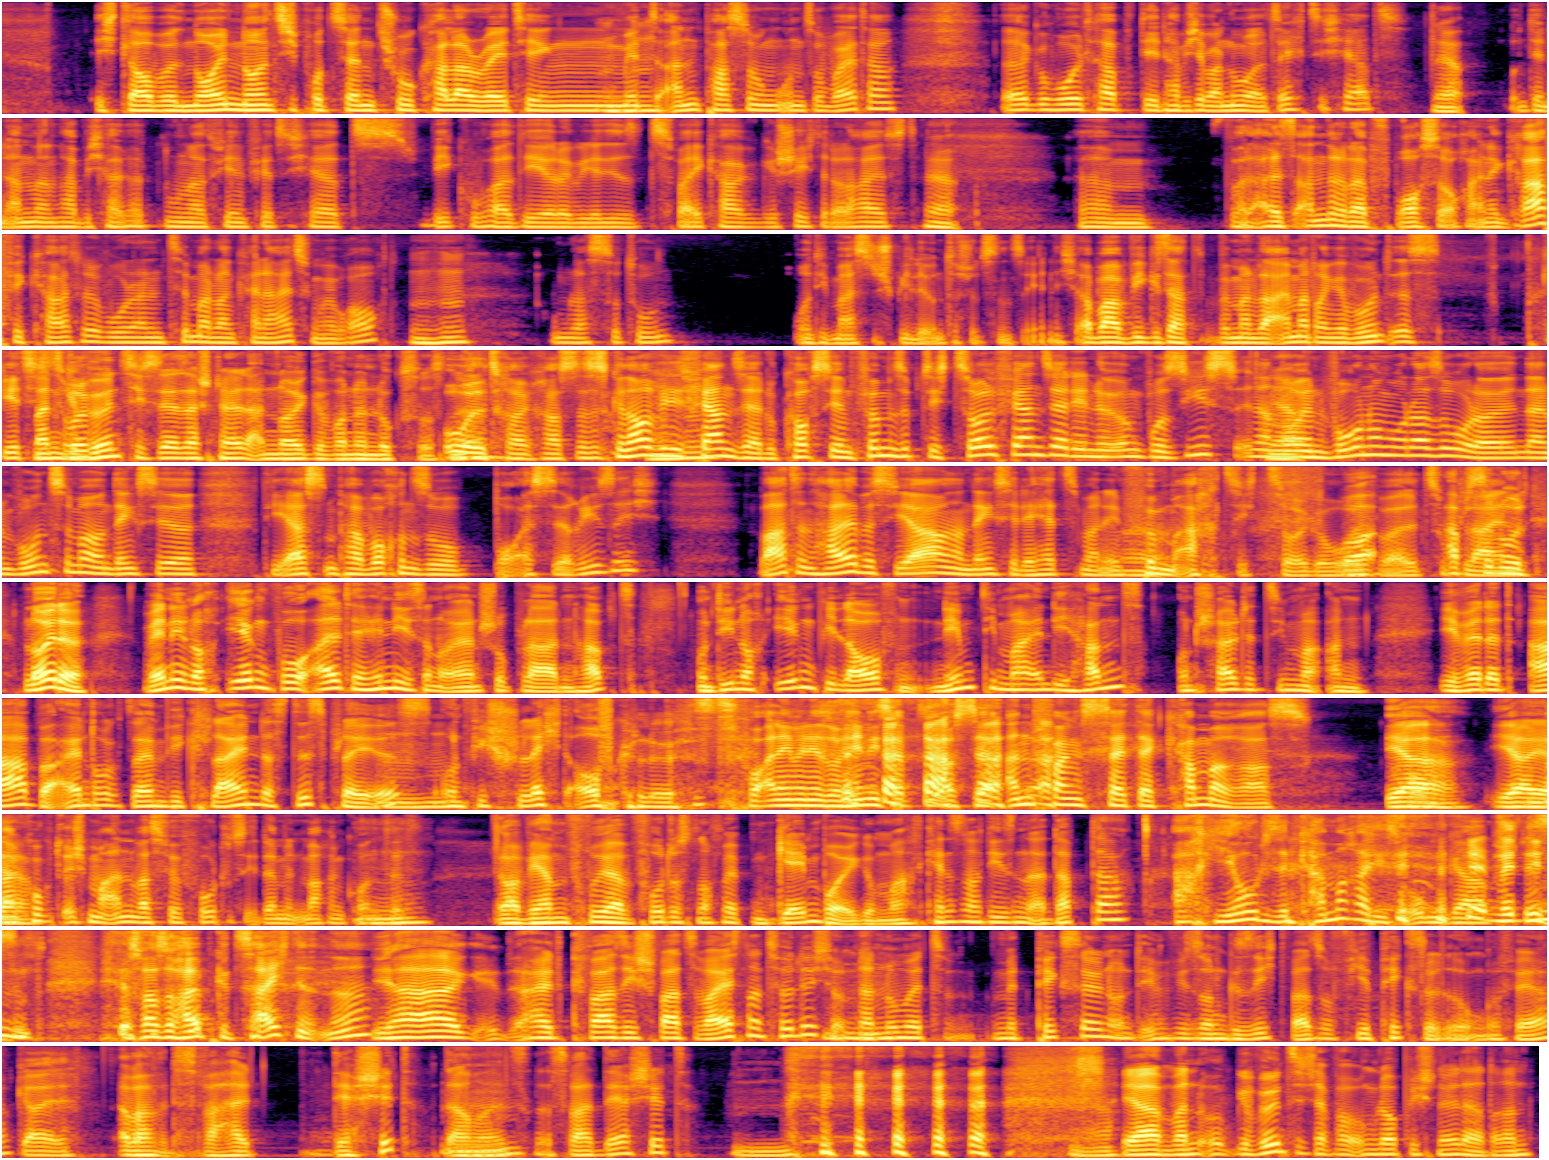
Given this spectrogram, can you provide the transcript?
ich glaube 99% True Color Rating Mhm. mit Anpassungen und so weiter äh, geholt habe. Den habe ich aber nur als 60 Hertz. Ja. Und den anderen habe ich halt, halt 144 Hertz WQHD oder wie diese 2K-Geschichte da heißt. Ja. Ähm, weil alles andere, da brauchst du auch eine Grafikkarte, wo dein Zimmer dann keine Heizung mehr braucht Mhm. um das zu tun. Und die meisten Spiele unterstützen es eh nicht. Aber wie gesagt, wenn man da einmal dran gewöhnt ist, geht Man zurück. gewöhnt sich sehr, sehr schnell an neu gewonnenen Luxus. Ne? Ultra krass. Das ist genau wie die Mhm. Fernseher. Du kaufst dir einen 75 Zoll Fernseher, den du irgendwo siehst in einer Ja. neuen Wohnung oder so oder in deinem Wohnzimmer und denkst dir die ersten paar Wochen so, boah, ist der riesig. Warte ein halbes Jahr und dann denkst du dir, der hättest mal den Ja. 85 Zoll geholt, Boah, weil zu Absolut. Leute, wenn ihr noch irgendwo alte Handys in euren Schubladen habt und die noch irgendwie laufen, nehmt die mal in die Hand und schaltet sie mal an. Ihr werdet A, beeindruckt sein, wie klein das Display ist Mhm. und wie schlecht aufgelöst. klein. Vor allem, wenn ihr so Handys habt, die aus der Anfangszeit der Kameras. Ja, kommen. ja, und ja. dann guckt euch mal an, was für Fotos ihr damit machen konntet. Mhm. Aber wir haben früher Fotos noch mit dem Gameboy gemacht. Kennst du noch diesen Adapter? Ach jo, diese Kamera, die es oben gab. Mit diesem- das war so halb gezeichnet, ne? Ja, halt quasi schwarz-weiß natürlich und dann Mhm. nur mit, mit Pixeln und irgendwie so ein Gesicht war so vier Pixel so ungefähr. Geil. Aber das war halt der Shit damals. Das war der Shit. Mhm. ja. Ja, man gewöhnt sich einfach unglaublich schnell daran.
